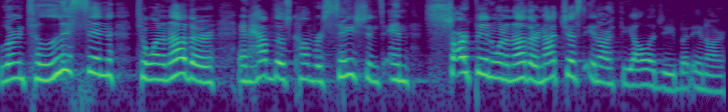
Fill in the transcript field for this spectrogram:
learn to listen to one another and have those conversations and sharpen one another, not just in our theology, but in our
